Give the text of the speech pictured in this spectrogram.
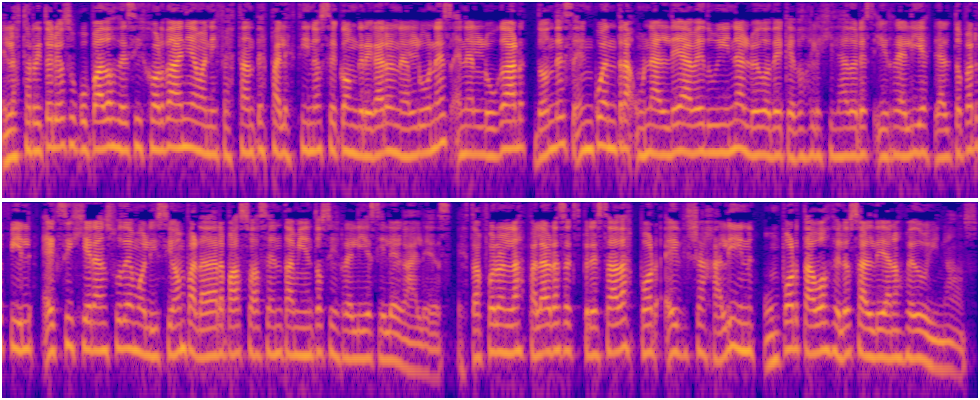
En los territorios ocupados de Cisjordania, manifestantes palestinos se congregaron el lunes en el lugar donde se encuentra una aldea beduina luego de que dos legisladores israelíes de alto perfil exigieran su demolición para dar paso a asentamientos israelíes ilegales. Estas fueron las palabras expresadas por Eid Shahalin, un portavoz de los aldeanos beduinos.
